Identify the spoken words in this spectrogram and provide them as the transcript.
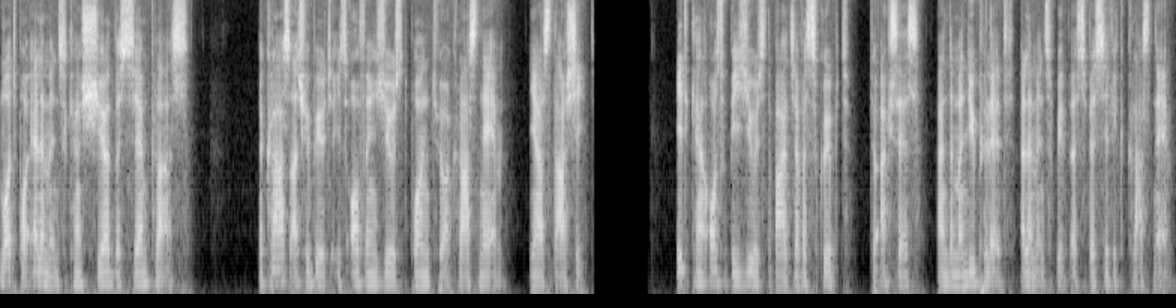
Multiple elements can share the same class. The class attribute is often used to point to a class name in a style sheet. It can also be used by JavaScript to access and manipulate elements with a specific class name.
